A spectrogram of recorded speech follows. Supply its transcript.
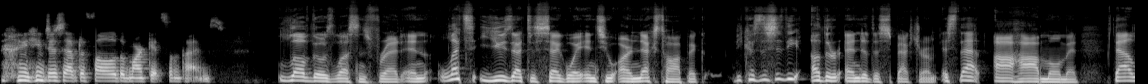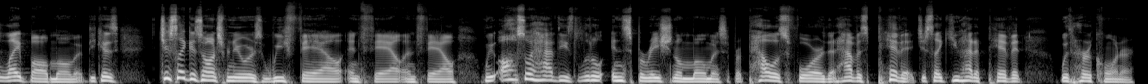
you just have to follow the market sometimes. Love those lessons, Fred. And let's use that to segue into our next topic because this is the other end of the spectrum. It's that aha moment, that light bulb moment. Because just like as entrepreneurs, we fail and fail and fail. We also have these little inspirational moments that propel us forward, that have us pivot, just like you had a pivot with her corner.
